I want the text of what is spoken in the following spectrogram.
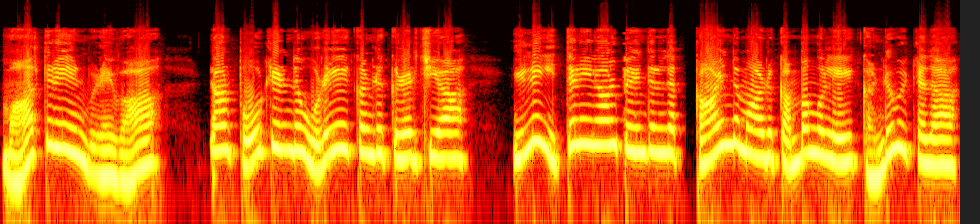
மாத்திரையின் விளைவா? நான் போட்டிருந்த உடையைக் கண்டு கிளர்ச்சியா? இல்லை இத்தனை நாள் பிரிந்திருந்த காய்ந்த மாடு கம்பங்குள்ளையை கண்டுவிட்டதா?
